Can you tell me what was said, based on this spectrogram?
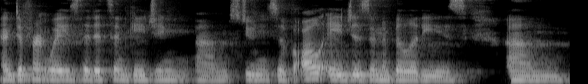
and different ways that it's engaging um, students of all ages and abilities. Um,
